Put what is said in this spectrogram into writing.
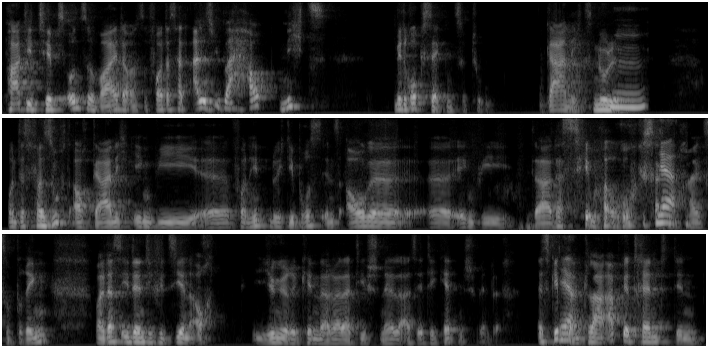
Party-Tipps und so weiter und so fort. Das hat alles überhaupt nichts mit Rucksäcken zu tun. Gar nichts, null. Mhm. Und das versucht auch gar nicht irgendwie äh, von hinten durch die Brust ins Auge äh, irgendwie da das Thema Rucksack ja. reinzubringen, weil das identifizieren auch jüngere Kinder relativ schnell als Etikettenschwindel. Es gibt ja. dann klar abgetrennt den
